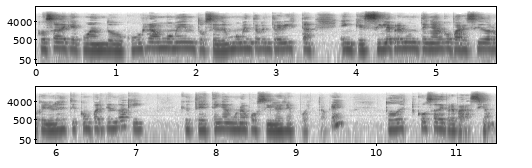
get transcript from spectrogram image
cosa de que cuando ocurra un momento, se dé un momento de entrevista en que sí le pregunten algo parecido a lo que yo les estoy compartiendo aquí, que ustedes tengan una posible respuesta, ¿ok? Todo es cosa de preparación.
